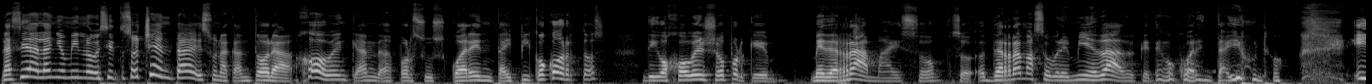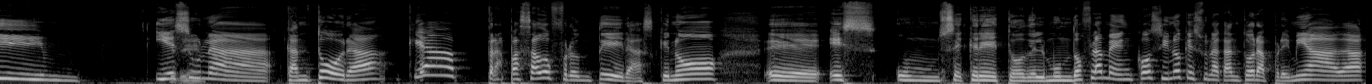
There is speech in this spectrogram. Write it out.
Nacida en el año 1980, es una cantora joven que anda por sus cuarenta y pico cortos. Digo joven yo porque me derrama eso, derrama sobre mi edad, que tengo 41. Y, y es una cantora que ha traspasado fronteras, que no eh, es un secreto del mundo flamenco, sino que es una cantora premiada,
